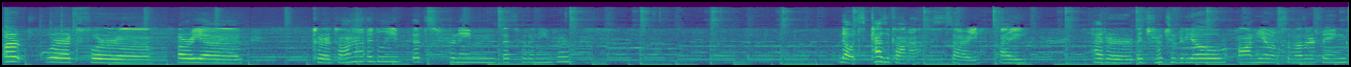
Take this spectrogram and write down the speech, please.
Artwork for uh, Aria Kurakana, I believe. That's her name. That's what I named her. No, it's Kazukana. Sorry. I had her introduction video on here with some other things.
